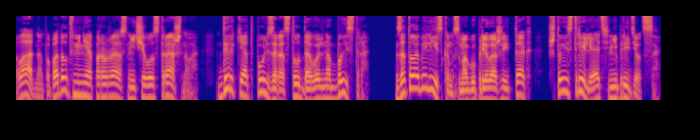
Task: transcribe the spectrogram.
Ладно, попадут в меня пару раз, ничего страшного. Дырки от пуль зарастут довольно быстро. Зато обелиском смогу приложить так, что и стрелять не придется.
